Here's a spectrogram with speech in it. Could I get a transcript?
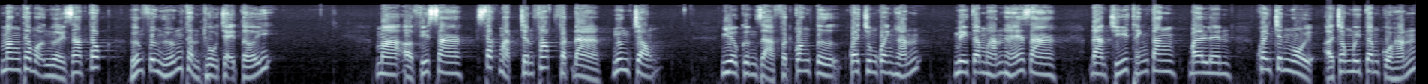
mang theo mọi người ra tốc hướng phương hướng thần thụ chạy tới. Mà ở phía xa sắc mặt chân pháp Phật Đà ngưng trọng. Nhiều cường giả Phật quang tự quay chung quanh hắn, mi tâm hắn hé ra, đàm chí thánh tăng bay lên, khoanh chân ngồi ở trong mi tâm của hắn,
